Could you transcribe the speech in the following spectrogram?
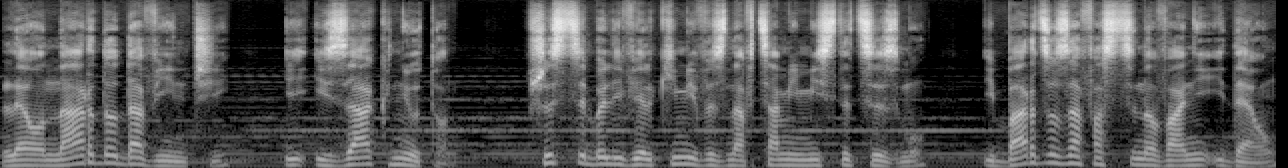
Leonardo da Vinci i Isaac Newton? Wszyscy byli wielkimi wyznawcami mistycyzmu i bardzo zafascynowani ideą,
